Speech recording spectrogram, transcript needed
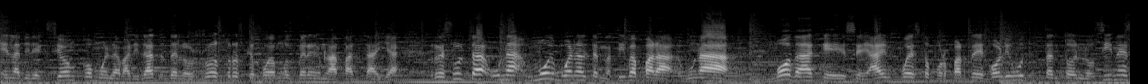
en la dirección como en la variedad de los rostros que podemos ver en la pantalla. Resulta una muy buena alternativa para una moda que se ha impuesto por parte de Hollywood, tanto en los cines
